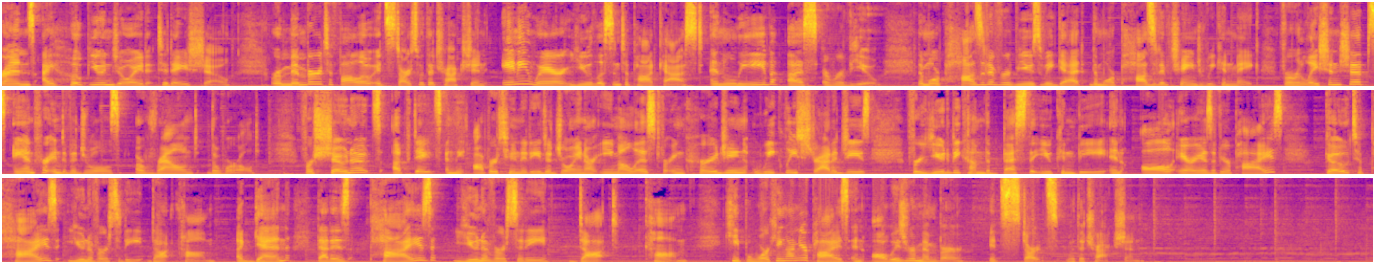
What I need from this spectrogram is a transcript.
Friends, I hope you enjoyed today's show. Remember to follow It Starts with Attraction anywhere you listen to podcasts and leave us a review. The more positive reviews we get, the more positive change we can make for relationships and for individuals around the world. For show notes, updates, and the opportunity to join our email list for encouraging weekly strategies for you to become the best that you can be in all areas of your pies, go to piesuniversity.com. Again, that is piesuniversity.com. Keep working on your pies and always remember it starts with attraction.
